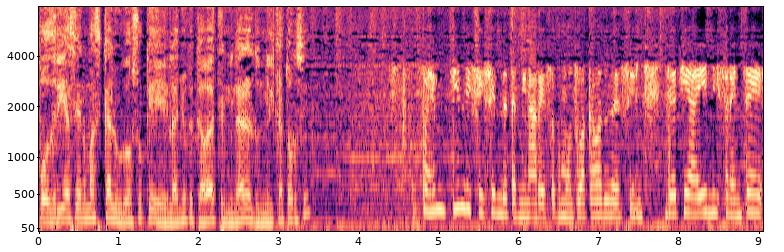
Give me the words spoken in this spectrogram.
¿podría ser más caluroso que el año que acaba de terminar, el 2014? Pues es bien difícil determinar eso, como tú acabas de decir, de que hay diferentes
